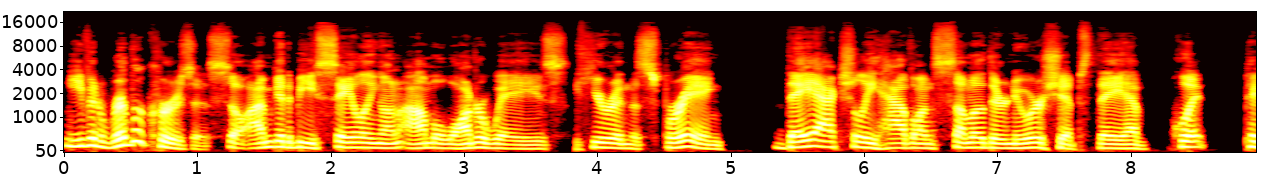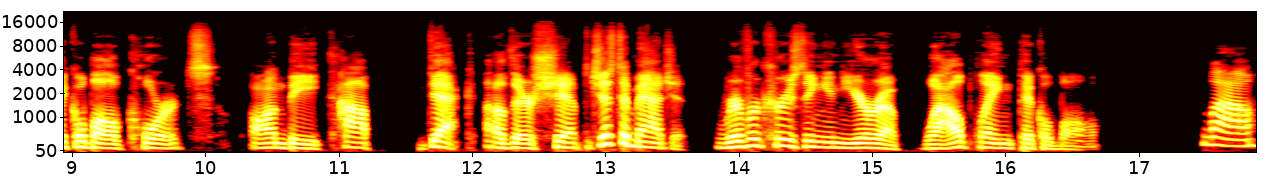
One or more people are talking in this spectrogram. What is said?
even river cruises. So I'm going to be sailing on AmaWaterways here in the spring. They actually have on some of their newer ships, they have put pickleball courts on the top deck of their ship. Just imagine river cruising in Europe while playing pickleball. Wow.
